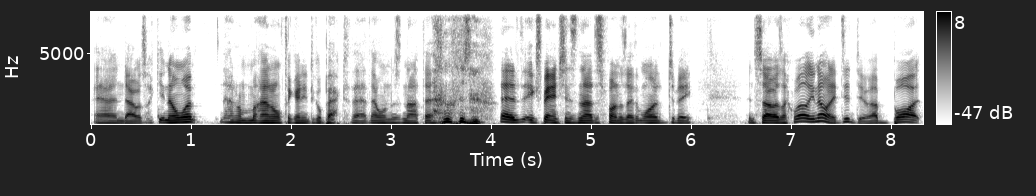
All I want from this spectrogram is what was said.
and I was like, you know what? I don't, I don't think I need to go back to that. That one is not that. that expansion's not as fun as I wanted it to be. And so I was like, well, you know what I did do? I bought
